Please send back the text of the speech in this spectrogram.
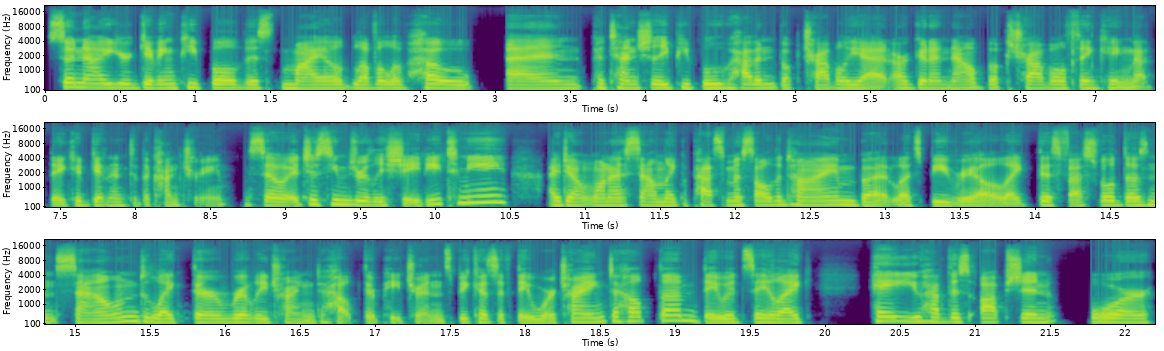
So now you're giving people this mild level of hope and potentially people who haven't booked travel yet are going to now book travel thinking that they could get into the country. So it just seems really shady to me. I don't want to sound like a pessimist all the time, but let's be real. Like this festival doesn't sound like they're really trying to help their patrons because if they were trying to help them, they would say like, "Hey, you have this option or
